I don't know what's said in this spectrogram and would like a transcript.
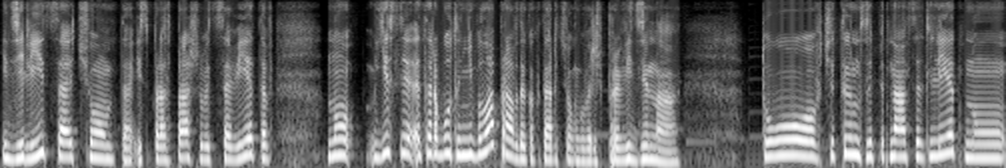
и делиться о чем-то, и спра- спрашивать советов. Но если эта работа не была, правда, как ты, Артем, говоришь, проведена, то в 14-15 лет, ну,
